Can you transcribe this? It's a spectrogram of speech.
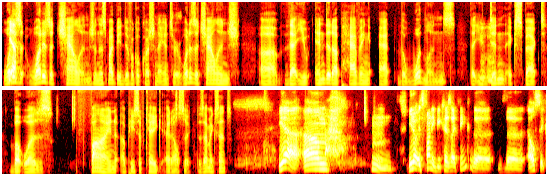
What Yeah. is what is a challenge? And this might be a difficult question to answer. What is a challenge uh, that you ended up having at the Woodlands that you Mhm. didn't expect, but was fine, a piece of cake at Elsik? Does that make sense? Yeah. Um, hmm. You know, it's funny because I think the the Elsik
